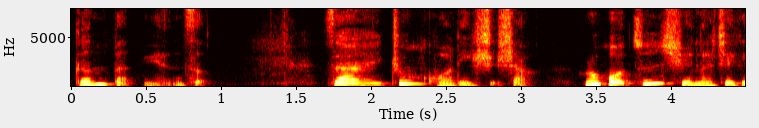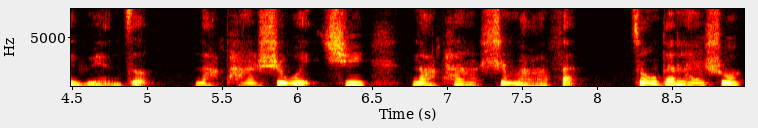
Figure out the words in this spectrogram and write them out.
根本原则，在中国历史上，如果遵循了这个原则，哪怕是委屈，哪怕是麻烦，总的来说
